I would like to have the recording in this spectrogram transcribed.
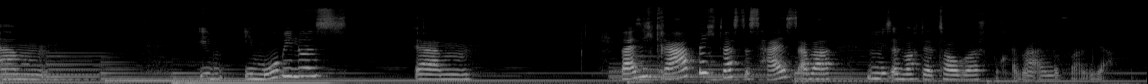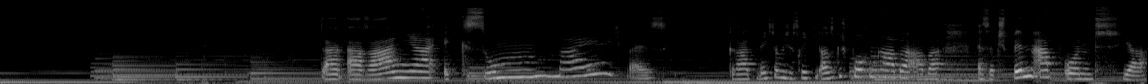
Ähm, Immobilus, ähm, weiß ich gerade nicht, was das heißt, aber mir ist einfach der Zauberspruch einmal eingefallen, ja. Dann Arania exumai. Ich weiß gerade nicht, ob ich das richtig ausgesprochen habe, aber es hat Spinnen ab und ja.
